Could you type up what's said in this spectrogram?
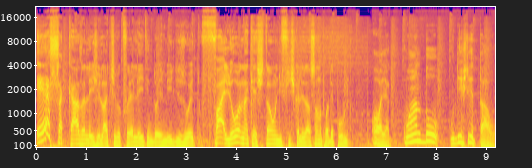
essa casa legislativa que foi eleita em 2018 falhou na questão de fiscalização do poder público? Olha, quando o distrital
